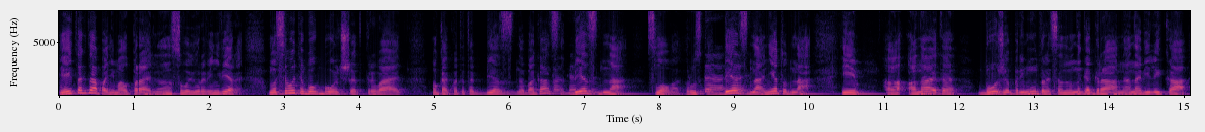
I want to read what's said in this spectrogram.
Я и тогда понимал правильно на свой уровень веры. Но сегодня Бог больше открывает. Ну, как вот это бездна богатства, Богатство. без дна, слово русское, да, без да. нету дна. И а, она это Божья премудрость, она многогранна, она велика.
